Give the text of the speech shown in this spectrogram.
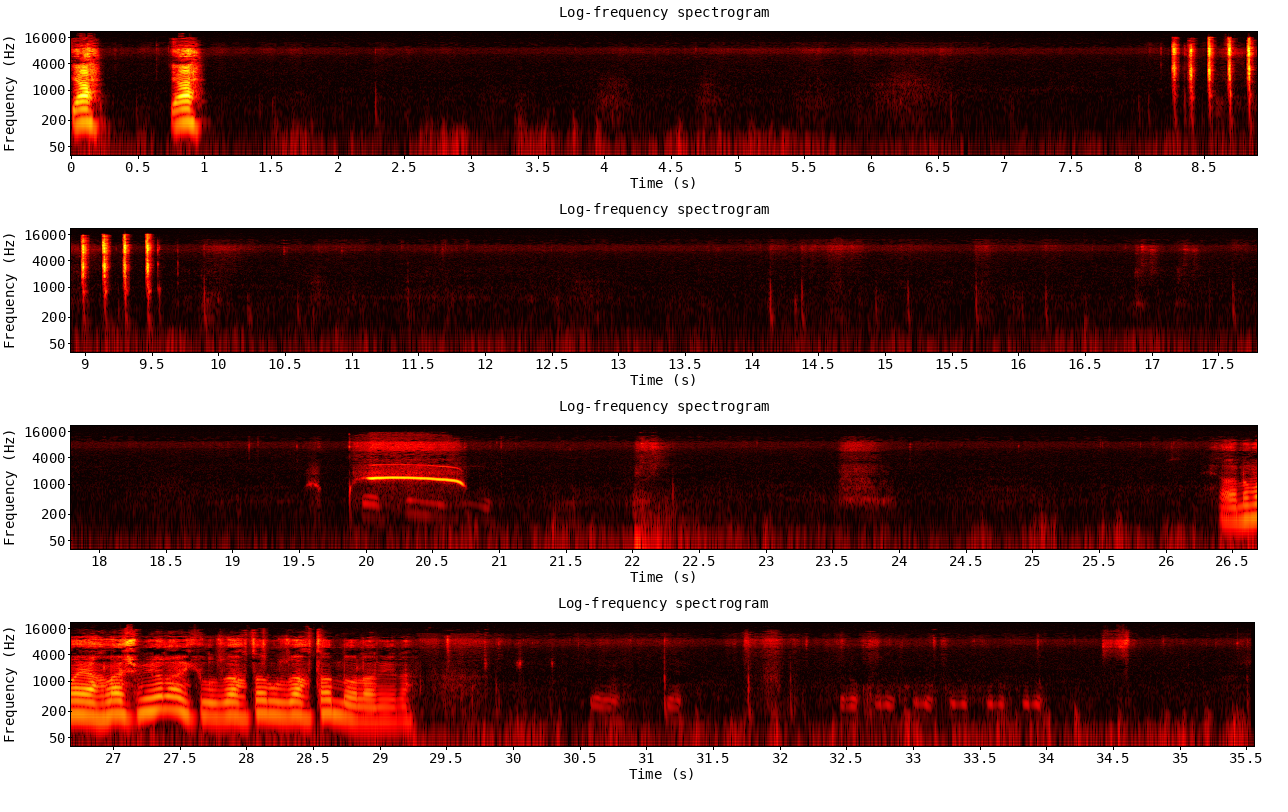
Ya, ya. Yanıma yaklaşmıyorlar ki uzaktan uzaktan dolanıyorlar.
